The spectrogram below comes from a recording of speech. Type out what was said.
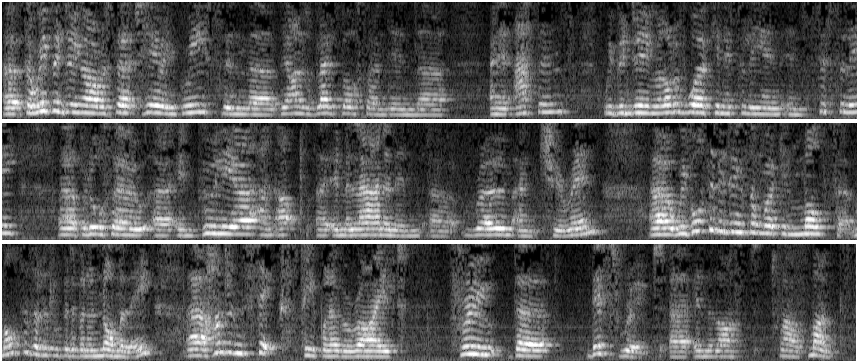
Uh, so we've been doing our research here in Greece, in uh, the island of Lesbos and in, uh, and in Athens. We've been doing a lot of work in Italy, in, in Sicily, uh, but also uh, in Puglia and up in Milan and in Rome and Turin. Uh, we've also been doing some work in Malta. Malta's a little bit of an anomaly. Uh, 106 people have arrived through the, this route uh, in the last 12 months.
